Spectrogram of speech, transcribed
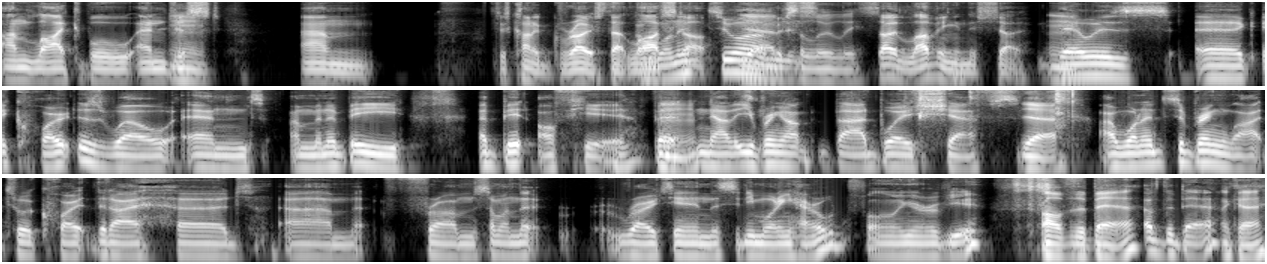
unlikable and Mm. just um just kind of gross. That lifestyle. to, yeah, um, absolutely. so loving in this show. Mm. There was a, a quote as well, and I'm going to be a bit off here, but Mm. now that you bring up bad boy chefs, Yeah. I wanted to bring light to a quote that I heard um, from someone that wrote in the Sydney Morning Herald following a review Of the bear. of the bear. Okay.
